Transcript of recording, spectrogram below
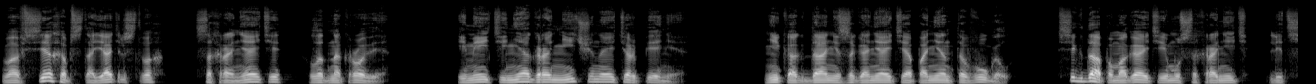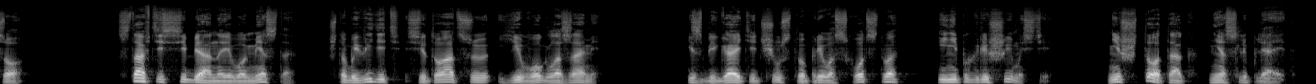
Во всех обстоятельствах сохраняйте хладнокровие. Имейте неограниченное терпение. Никогда не загоняйте оппонента в угол. Всегда помогайте ему сохранить лицо. Ставьте себя на его место, чтобы видеть ситуацию его глазами. Избегайте чувства превосходства и непогрешимости. Ничто так не ослепляет.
